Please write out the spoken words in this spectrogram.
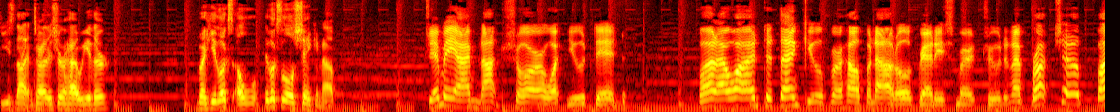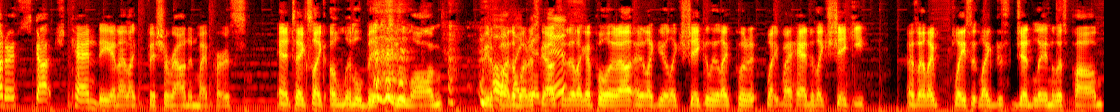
he's not entirely sure how either. But he looks a, it looks a little shaken up. Jimmy, I'm not sure what you did, but I wanted to thank you for helping out old Granny Schmertrude, and I brought you butterscotch candy, and I like fish around in my purse, and it takes like a little bit too long me Oh the butterscotch, and then like I pull it out and like you know, like shakily like put it like my hand is like shaky as I like place it like just gently into his palm,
